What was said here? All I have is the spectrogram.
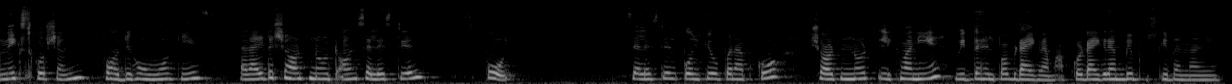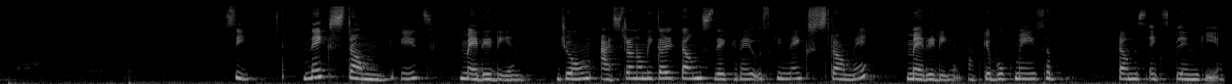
next question for the homework is write a short note on celestial pole celestial pole के ऊपर आपको शॉर्ट नोट लिखवानी है with the help of diagram आपको डायग्राम भी उसकी बनानी है। See next term is meridian जो हम एस्ट्रोनॉमिकल टर्म्स देख रहे हैं, उसकी नेक्स्ट टर्म है मेरिडियन आपके बुक में ये सब टर्म्स एक्सप्लेन किए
